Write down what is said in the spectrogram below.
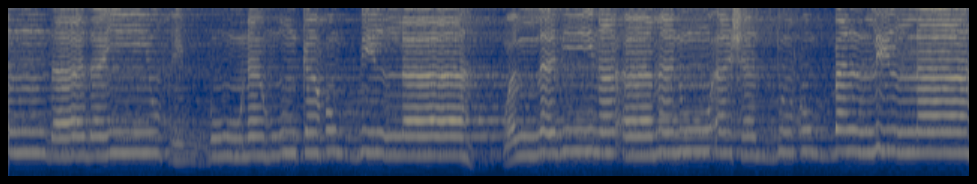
أندادا يحبونهم كحب الله والذين آمنوا أشد حبا لله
